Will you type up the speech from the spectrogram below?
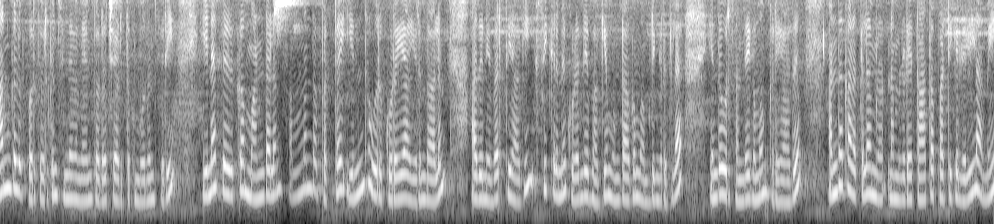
ஆண்களை பொறுத்த வரைக்கும் சின்ன வெங்காயம் தொடர்ச்சி எடுத்துக்கும் போதும் சரி இனப்பெருக்க மண்டலம் சம்பந்தப்பட்ட எந்த ஒரு குறையாக இருந்தாலும் அது நிவர்த்தியாகி சீக்கிரமே குழந்தை பாக்கியம் உண்டாகும் அப்படிங்கிறதுல எந்த ஒரு சந்தேகமும் கிடையாது. அந்த காலத்தில் நம்மளுடைய தாத்தா பாட்டிகள் எல்லாமே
